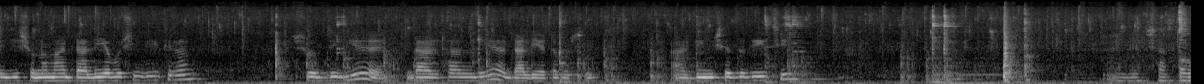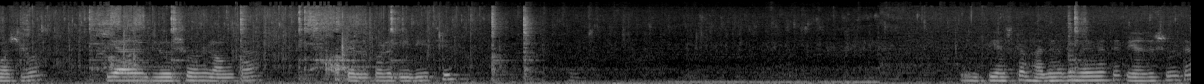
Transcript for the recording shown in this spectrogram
এই যে সোনামার ডালিয়া বসিয়ে দিয়েছিলাম। সবজি দিয়ে, ডাল ঠাল দিয়ে ডালিয়াটা বসিয়ে। আর ডিম সেদ্ধ দিয়েছি। শাকটা বসবো। পেঁয়াজ, রসুন, লঙ্কা, তেল করে দিয়ে দিয়েছি। পেঁয়াজটা ভাজা ভাজা হয়ে গেছে, পেঁয়াজ রসুনটা।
